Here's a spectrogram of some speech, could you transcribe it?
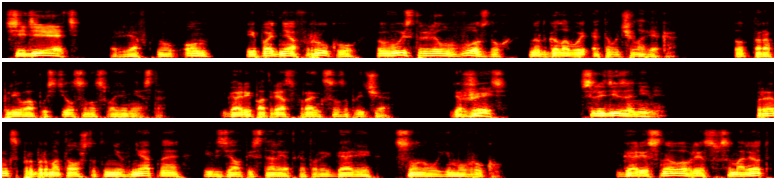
«Сидеть!» — рявкнул он и, подняв руку, выстрелил в воздух над головой этого человека. Тот торопливо опустился на свое место. Гарри потряс Фрэнкса за плеча. «Держись! Следи за ними!» Фрэнкс пробормотал что-то невнятное и взял пистолет, который Гарри сунул ему в руку. Гарри снова влез в самолет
